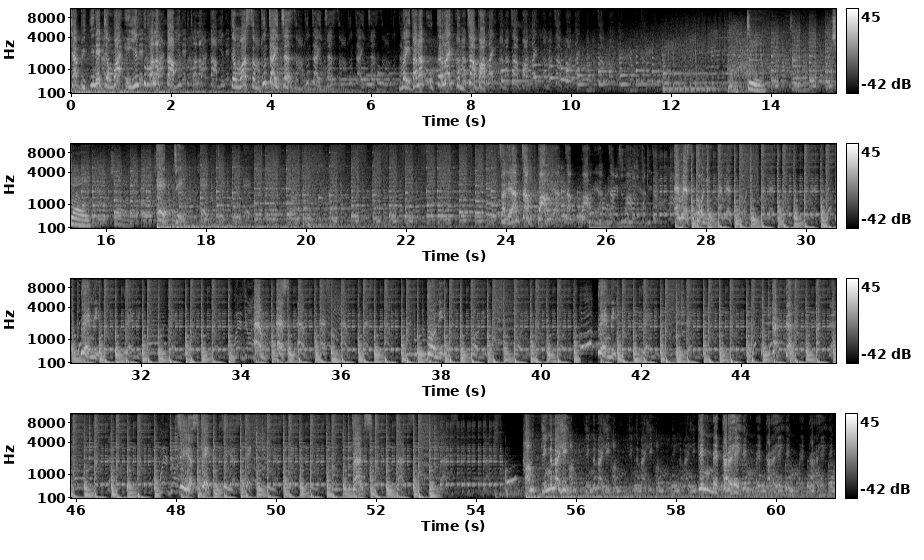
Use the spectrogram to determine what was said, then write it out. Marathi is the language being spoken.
त्याच्या भीतीने जेव्हा येईल तुम्हाला ताप तेव्हा समजून जायचं. मैदानात उतरलाय तुमचा बाप. तुमचा बाप सगळ्यांचा बाप. M S Dhoni. फैंस हम किंग नहीं हम किंग नहीं। हम किंग नहीं। हम किंग नहीं। किंग मेकर है। किंग मेकर है। किंग मेकर है।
